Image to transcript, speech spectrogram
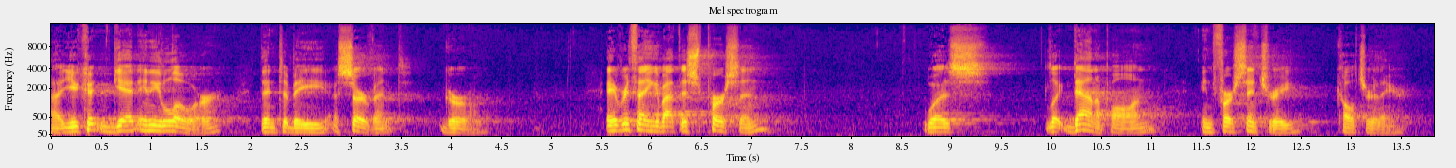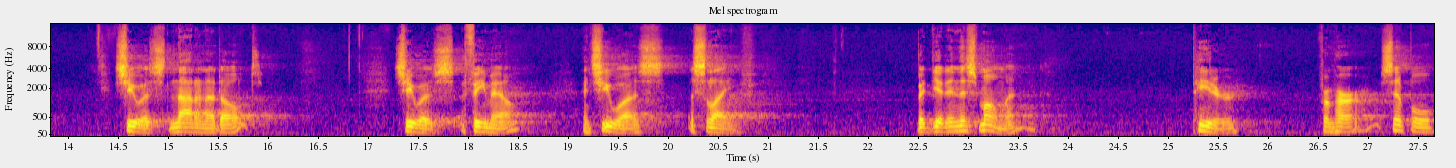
uh, you couldn't get any lower than to be a servant girl. Everything about this person was looked down upon in first century culture there. She was not an adult, she was a female, and she was a slave. But yet, in this moment, Peter from her simple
